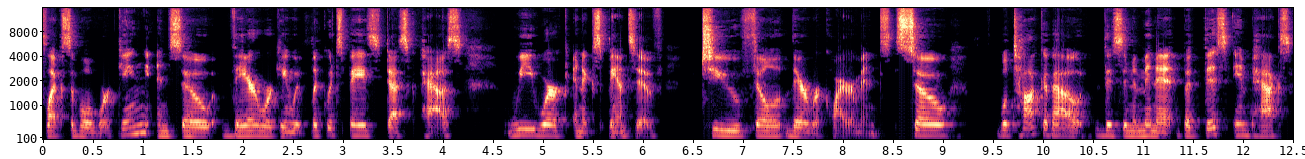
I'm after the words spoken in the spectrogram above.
flexible working. And so they are working with Liquid Space, Desk Pass, WeWork, and Expansive to fill their requirements. So we'll talk about this in a minute, but this impacts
